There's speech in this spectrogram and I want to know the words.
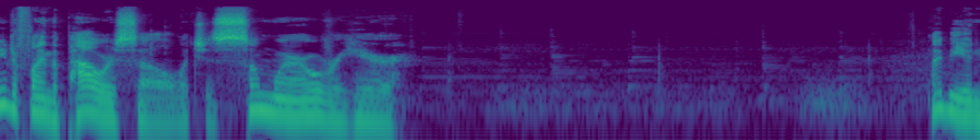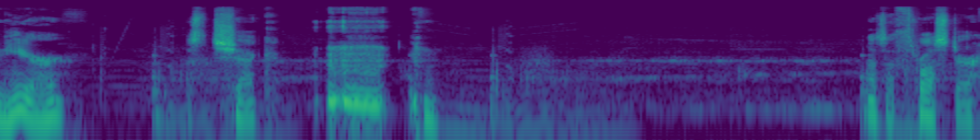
Need to find the power cell, which is somewhere over here. Might be in here. Just check. That's a thruster.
